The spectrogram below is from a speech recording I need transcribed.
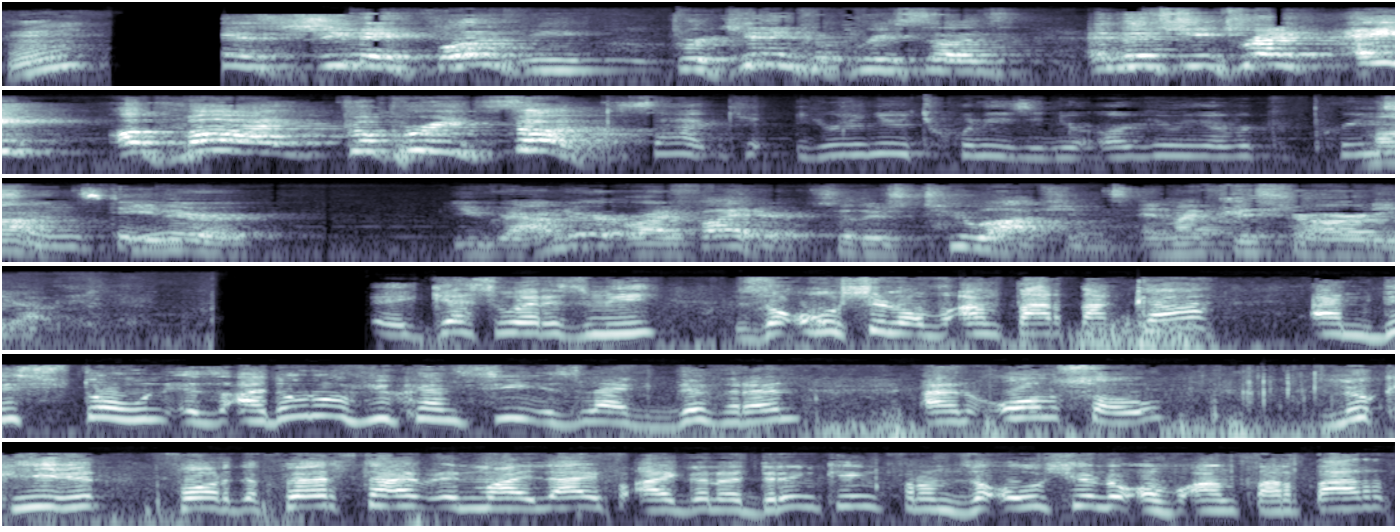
Hmm? She made fun of me for getting Capri Suns, and then she drank eight of my Capri Suns! Zach, you're in your 20s and you're arguing over Capri Mom, Suns, dude. either you ground her or I fight her. So there's two options, and my fists are already up. Hey, guess where is me? The ocean of Antarctica. And this stone is, I don't know if you can see, is like different. And also, look here, for the first time in my life, I gonna drinking from the ocean of Antartar-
